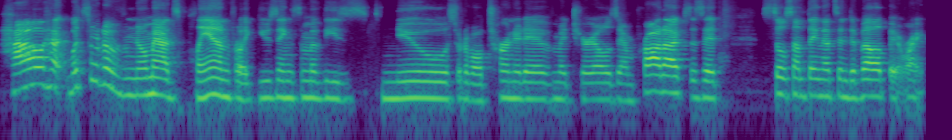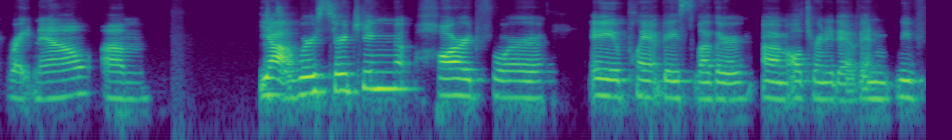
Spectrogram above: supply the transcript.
how ha- what sort of nomads plan for like using some of these new sort of alternative materials and products? Is it still something that's in development right right now? Um yeah we're searching hard for a plant-based leather um, alternative and we've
